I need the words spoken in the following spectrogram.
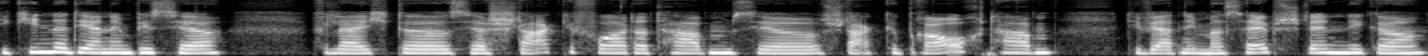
Die Kinder, die einen bisher vielleicht äh, sehr stark gefordert haben, sehr stark gebraucht haben, die werden immer selbstständiger.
